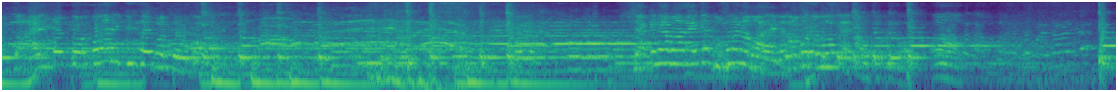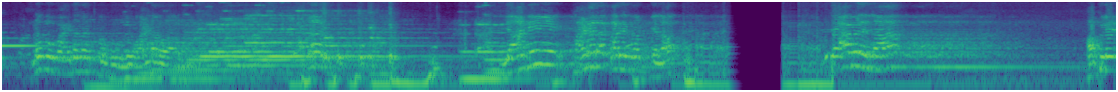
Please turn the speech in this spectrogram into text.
तुमचं आई पण तोडतो आणि चिंता पण तोडतो शकल्या मारायच्या दुसऱ्या ना मारायच्या. नको रे भाऊ नको मैदानात नको भांडावा याने ठाण्याला कार्यक्रम केला. त्यावेळेला आपले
